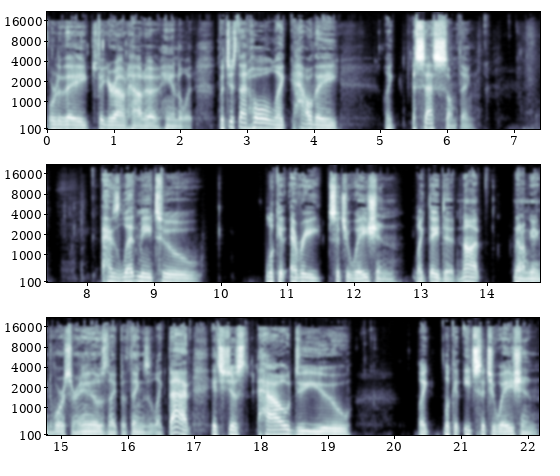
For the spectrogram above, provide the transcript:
or do they figure out how to handle it? But just that whole like how they like assess something has led me to look at every situation like they did. Not that i'm getting divorced or any of those type of things like that. It's just how do you like look at each situation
